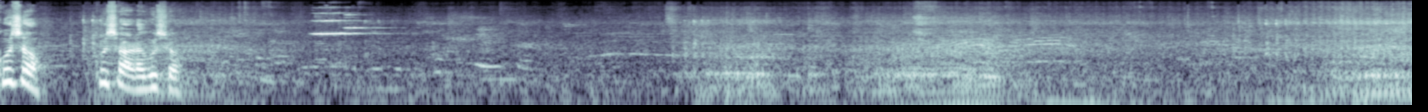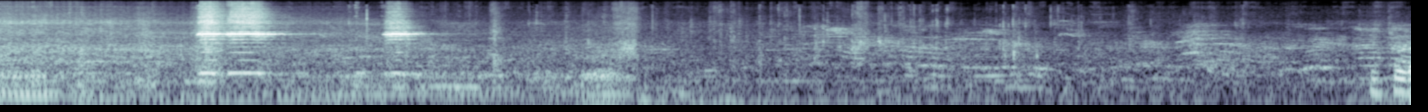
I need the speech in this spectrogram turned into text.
కూర్చో కూర్చో ఆడ కూర్చో. చూడ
